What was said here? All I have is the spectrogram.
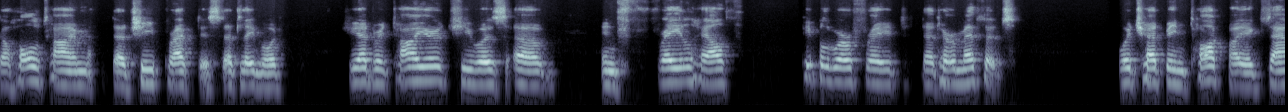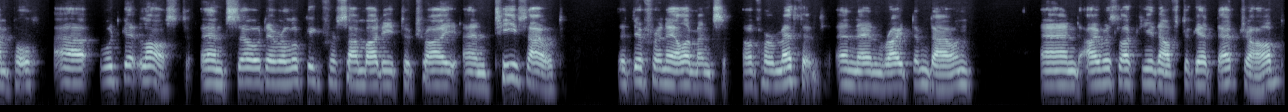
the whole time that she practiced at Linwood. She had retired. She was uh, in frail health. People were afraid that her methods which had been taught by example, uh, would get lost. And so they were looking for somebody to try and tease out the different elements of her method and then write them down. And I was lucky enough to get that job.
